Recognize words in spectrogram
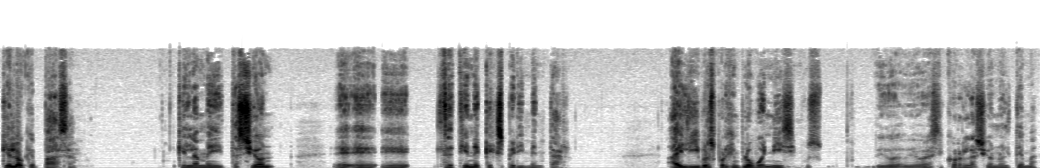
¿Qué es lo que pasa? Que la meditación eh, eh, eh, se tiene que experimentar. Hay libros, por ejemplo, buenísimos, ahora sí correlaciono el tema,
